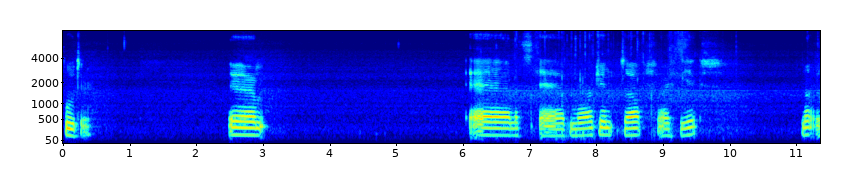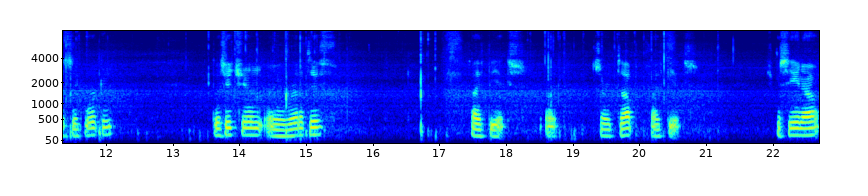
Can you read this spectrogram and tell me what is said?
footer. Um, and let's add margin top 5px. No, it's not working. Position uh, relative 5px. Oh, sorry, top 5px can see now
